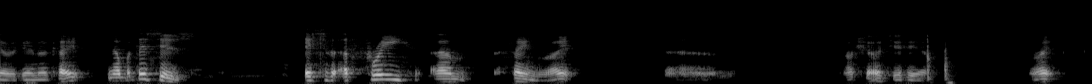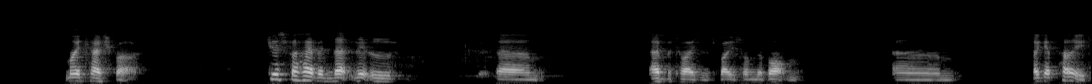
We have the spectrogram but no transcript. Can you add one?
there again, okay. Now, but this is, it's a free um, thing, right? Um, I'll show it to you here, right? My cash bar. Just for having that little um, advertising space on the bottom, um, I get paid,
